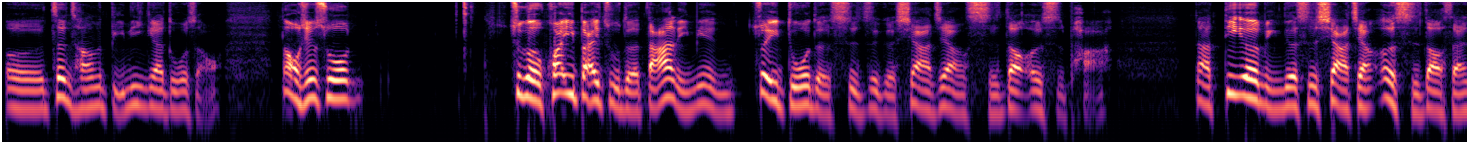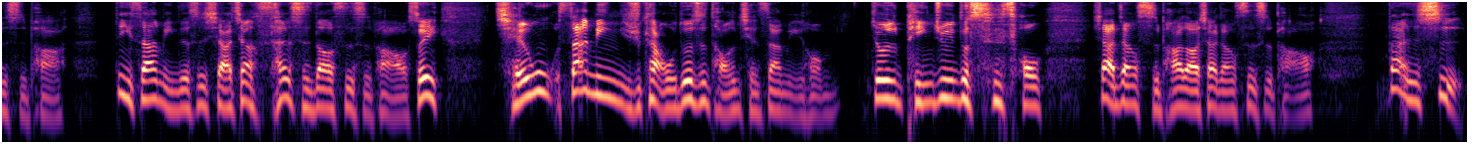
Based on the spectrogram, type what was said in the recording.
呃，正常的比例应该多少？那我先说，这个快一百组的答案里面，最多的是这个下降十到二十趴。那第二名的是下降二十到三十趴，第三名的是下降三十到四十趴哦。所以前五三名你去看，我都是讨论前三名哈，就是平均都是从下降十趴到下降四十趴哦。但是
